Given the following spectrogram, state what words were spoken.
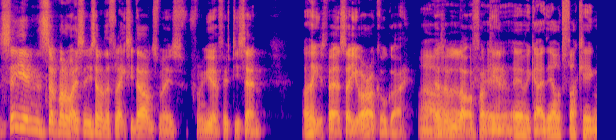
seeing some. By the way, seeing some of the flexi dance moves from you at Fifty Cent. I think it's fair to say you are a cool guy. There's a lot of oh, fucking- Here we go. The old fucking.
